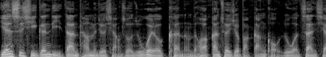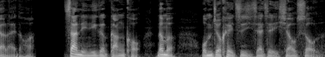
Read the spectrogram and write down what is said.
严思齐跟李旦他们就想说，如果有可能的话，干脆就把港口如果占下来的话，占领一个港口，那么我们就可以自己在这里销售了。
